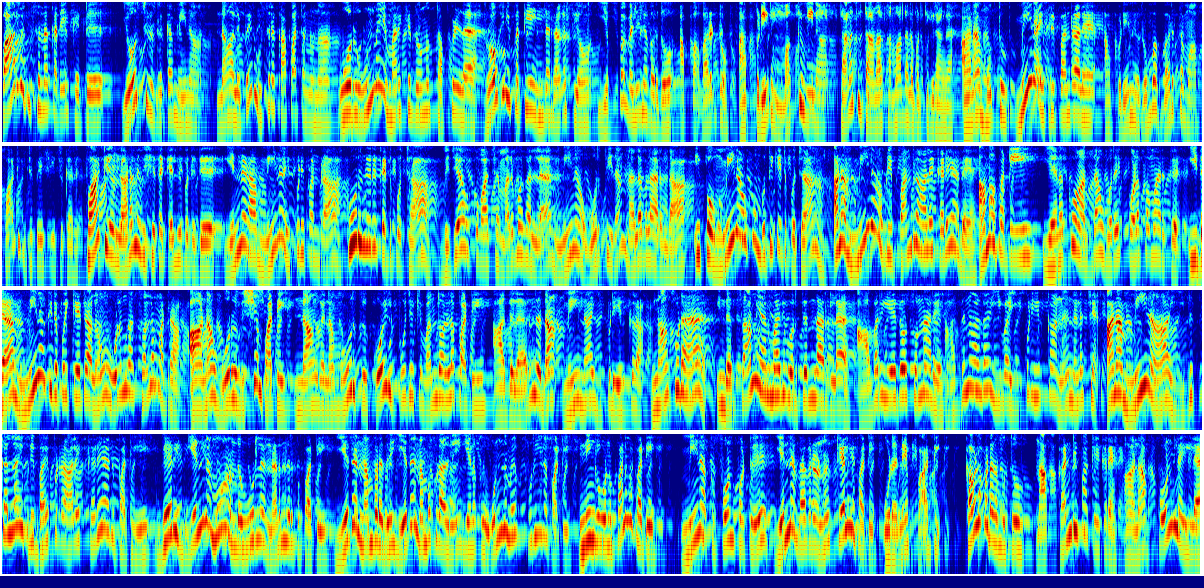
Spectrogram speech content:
பார்வதி சொன்ன கதையை கேட்டு யோசிச்சுக்கிட்டு இருக்க மீனா நாலு பேர் உசுர காப்பாத்தணும்னா ஒரு உண்மையை மறைக்கிறது தப்பு இல்ல ரோஹிணி பத்திய இந்த ரகசியம் எப்ப வெளியில வருதோ அப்ப வரட்டும். அப்படின்னு மக்கு மீனா தனக்கு தானா சமாதானப்படுத்திக்கிறாங்க. ஆனா முத்து மீனா இப்படி பண்றாளே அப்படின்னு ரொம்ப வருத்தமா பாட்டி கிட்ட பேசிக்கிட்டு இருக்காரு. பாட்டியும் நடந்த விஷயத்த கேள்விப்பட்டுட்டு என்னடா மீனா இப்படி பண்றா? கூறுகீறு கெட்டு போச்சா? விஜயாவுக்கு வாச்ச மருமகள்ல மீனா ஒருத்தி தான் நல்லவளா இருந்தா இப்போ மீனாவுக்கும் புத்தி கேட்டு போச்சா? ஆனா மீனா அப்படி பண்ற ஆளே கிடையாதே. ஆமா பாட்டி எனக்கும் அதான் ஒரே குழப்பமா இருக்கு. இத மீனா கிட்ட போய் கேட்டாலும் ஒழுங்கா சொல்ல மாட்டா ஆனா ஒரு விஷயம் பாட்டி நாங்க நம்ம ஊருக்கு கோயில் பூஜைக்கு வந்தோம்ல பாட்டி அதுல இருந்துதான் மீனா இப்படி இருக்கிறா. நான் கூட இந்த சாமியார் மாதிரி ஒருத்தர் இருந்தாருல்ல அவர் ஏதோ சொன்னாரு அதனாலதான் இவ இப்படி இருக்கான்னு நினைச்சேன். ஆனா மீனா இதுக்கெல்லாம் இப்படி பயப்படுற ஆளே கிடையாது பாட்டி. வேற என்னமோ அந்த ஊர்ல நடந்திருக்கு பாட்டி. எதை நம்புறது? எதை நம்ப கூடாதுன்னு எனக்கு ஒண்ணுமே புரியல பாட்டி. நீங்க ஒண்ணு பண்ணுங்க பாட்டி. மீனாக்கு போன் போட்டு என்ன விவரம்னு கேளுங்க பாட்டி. உடனே பாட்டி. கவலைப்படாத முத்து நான் கண்டிப்பா கேக்குறேன். ஆனா போன்ல இல்ல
